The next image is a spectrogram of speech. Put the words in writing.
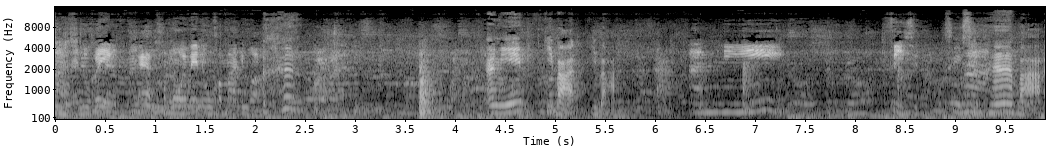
มาเดี๋ยวหนูไปแอบขโมยเมนูเข้ามาดีกว่า อันนี้กี่บาทกี่บาท อันนี้สี่สิบ 45บาท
